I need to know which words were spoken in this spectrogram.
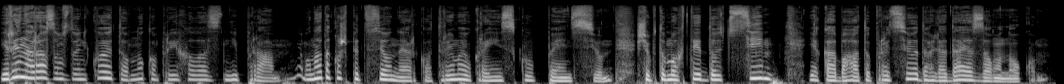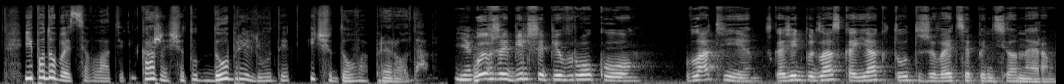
Ірина разом з донькою та внуком приїхала з Дніпра. Вона також пенсіонерка, отримує українську пенсію, щоб допомогти дочці, яка багато працює, доглядає за онуком. Їй подобається в Латвії. Каже, що тут добрі люди і чудова природа. Ви вже більше півроку в Латвії. Скажіть, будь ласка, як тут живеться пенсіонерам?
